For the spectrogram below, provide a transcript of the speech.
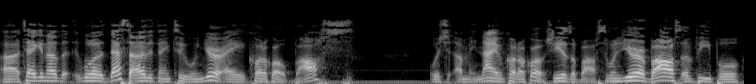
Uh, take another, well, that's the other thing too. When you're a quote unquote boss, which, I mean, not even quote unquote, she is a boss. When you're a boss of people,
